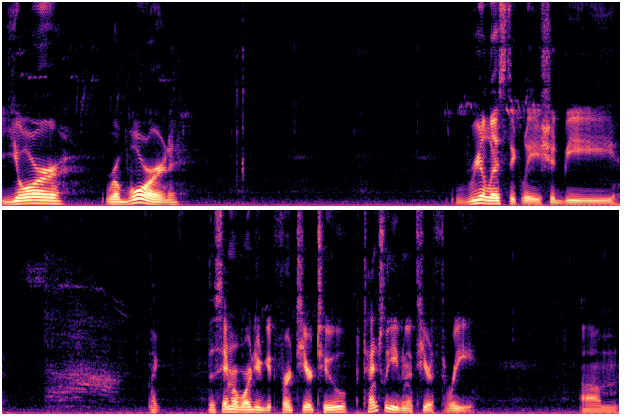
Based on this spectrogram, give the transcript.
your reward realistically should be like the same reward you'd get for a tier 2 potentially even a tier 3 um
